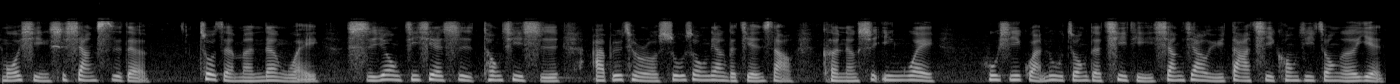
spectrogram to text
模型是相似的。作者们认为，使用机械式通气时，albuterol 输送量的减少，可能是因为呼吸管路中的气体相较于大气空气中而言，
